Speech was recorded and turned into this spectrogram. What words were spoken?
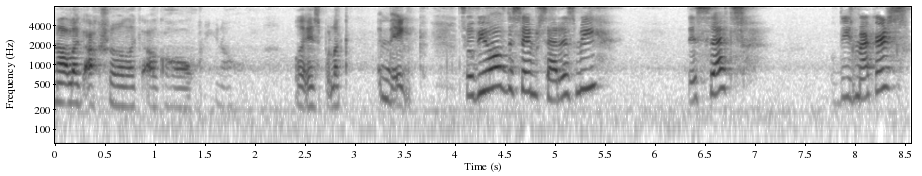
not like actual like alcohol. You know, well it is, but like an ink. So if you have the same set as me, this set these markers.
